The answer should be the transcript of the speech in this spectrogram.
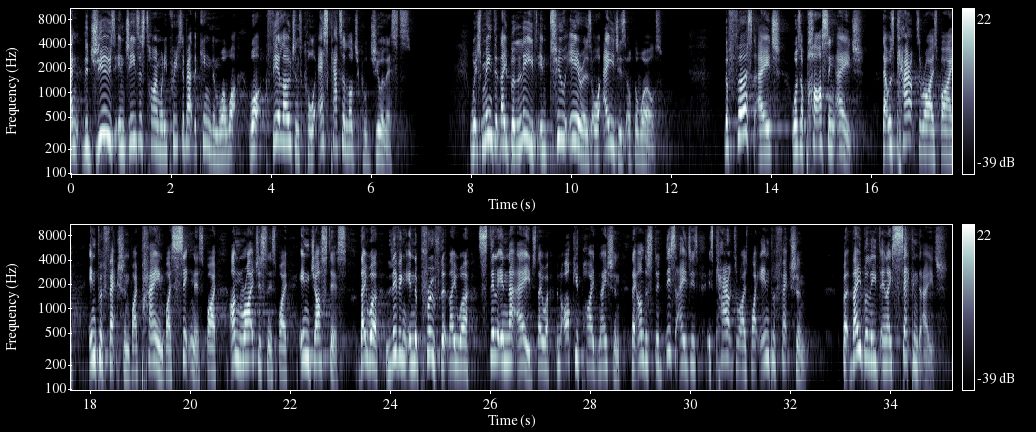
And the Jews in Jesus' time, when he preached about the kingdom, were what, what theologians call eschatological dualists, which means that they believed in two eras or ages of the world. The first age was a passing age that was characterized by imperfection, by pain, by sickness, by unrighteousness, by injustice, they were living in the proof that they were still in that age. They were an occupied nation. They understood this age is, is characterized by imperfection. But they believed in a second age.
